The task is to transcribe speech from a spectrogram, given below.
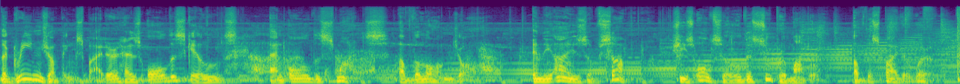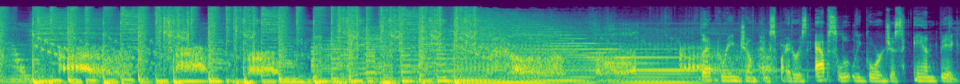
The green jumping spider has all the skills and all the smarts of the long jaw. In the eyes of some, she's also the supermodel of the spider world. That green jumping spider is absolutely gorgeous and big.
